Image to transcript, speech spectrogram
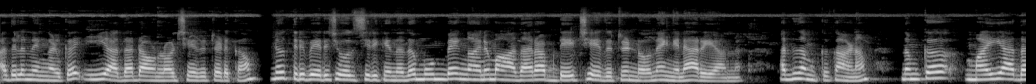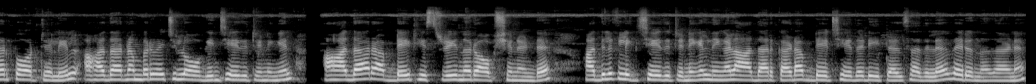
അതിൽ നിങ്ങൾക്ക് ഈ ആധാർ ഡൗൺലോഡ് ചെയ്തിട്ട് എടുക്കാം. പിന്നെ ഒത്തിരി പേര് ചോദിച്ചിരിക്കുന്നത് മുമ്പ് എങ്ങാനും ആധാർ അപ്ഡേറ്റ് ചെയ്തിട്ടുണ്ടോ എന്ന് എങ്ങനെ അറിയാമെന്ന്. അത് നമുക്ക് കാണാം. നമുക്ക് മൈ ആധാർ പോർട്ടലിൽ ആധാർ നമ്പർ വെച്ച് ലോഗിൻ ചെയ്തിട്ടുണ്ടെങ്കിൽ ആധാർ അപ്ഡേറ്റ് ഹിസ്റ്ററി എന്നൊരു ഓപ്ഷൻ ഉണ്ട്. അതിൽ ക്ലിക്ക് ചെയ്തിട്ടുണ്ടെങ്കിൽ നിങ്ങൾ ആധാർ കാർഡ് അപ്ഡേറ്റ് ചെയ്ത ഡീറ്റെയിൽസ് അതിൽ വരുന്നതാണ്.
